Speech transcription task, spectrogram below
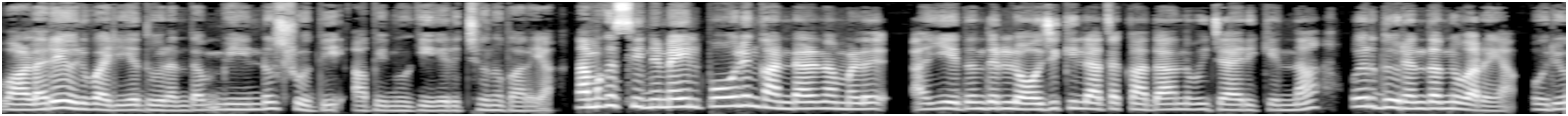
വളരെ ഒരു വലിയ ദുരന്തം വീണ്ടും ശ്രുതി അഭിമുഖീകരിച്ചു എന്ന് പറയാം. നമുക്ക് സിനിമയിൽ പോലും കണ്ടാൽ നമ്മൾ ഏതെന്തൊരു ലോജിക് ഇല്ലാത്ത കഥ എന്ന് വിചാരിക്കുന്ന ഒരു ദുരന്തം എന്ന് പറയാം. ഒരു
